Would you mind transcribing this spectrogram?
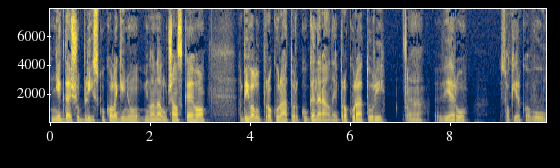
niekdajšiu blízku kolegyňu Milana Lučanského, bývalú prokurátorku generálnej prokuratúry uh, Vieru Sokírkovú.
